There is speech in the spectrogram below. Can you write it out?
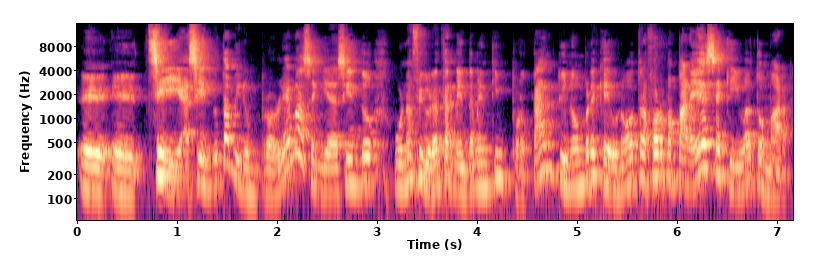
eh, eh, seguía siendo también un problema, seguía siendo una figura tremendamente importante, un hombre que de una u otra forma parece que iba a tomar,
